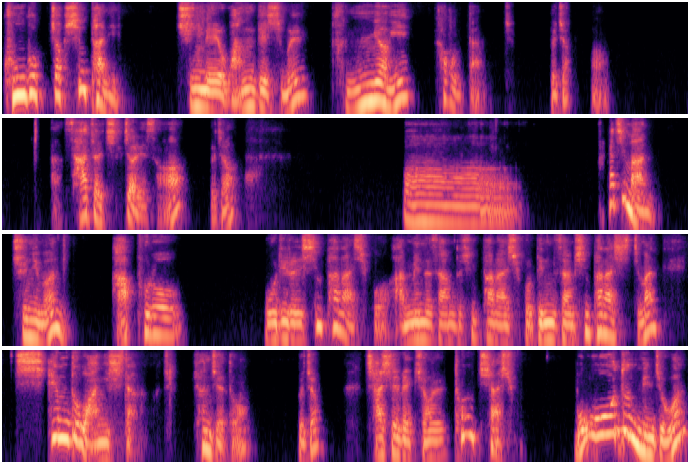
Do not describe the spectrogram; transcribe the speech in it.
궁극적 심판이 주님의 왕 되심을 분명히 하고 있다는. 그죠? 어. 4절, 7절에서, 그죠? 어, 하지만 주님은 앞으로 우리를 심판하시고, 안 믿는 사람도 심판하시고, 믿는 사람 심판하시지만, 지금도 왕이시다는 거죠. 현재도. 그죠? 자신의 백성을 통치하시고, 모든 민족은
